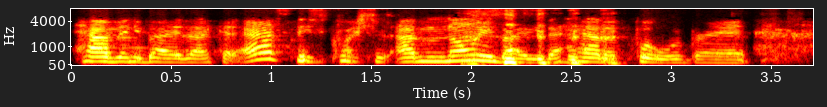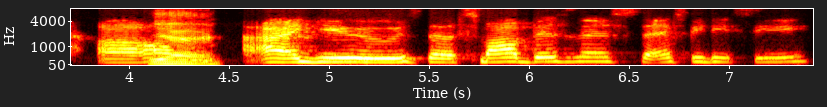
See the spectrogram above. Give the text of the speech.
have anybody that could ask these questions. I don't know anybody that had a footwear brand. Um, yeah. I use the small business, the SBDC.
